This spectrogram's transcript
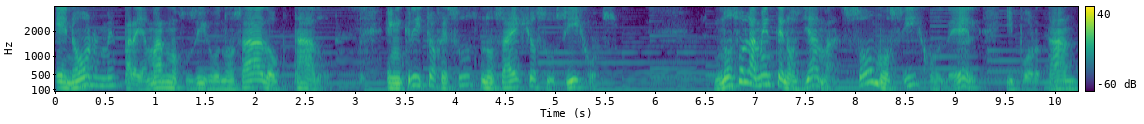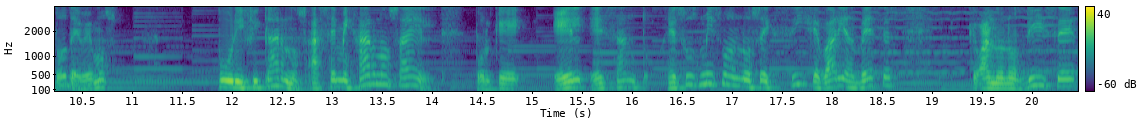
enorme para llamarnos sus hijos, nos ha adoptado en Cristo Jesús nos ha hecho sus hijos. No solamente nos llama, somos hijos de Él y por tanto debemos purificarnos, asemejarnos a Él, porque Él es santo. Jesús mismo nos exige varias veces cuando nos dice,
